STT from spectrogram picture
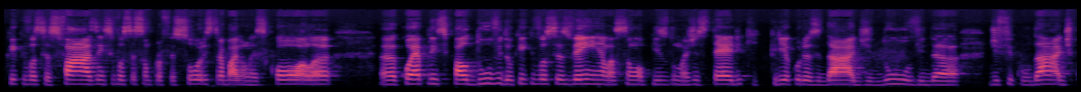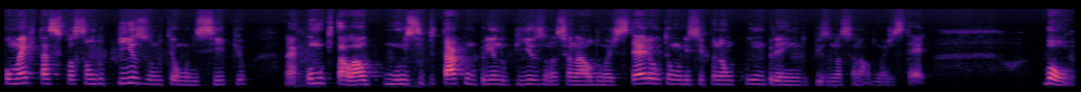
o que, que vocês fazem, se vocês são professores, trabalham na escola, uh, qual é a principal dúvida, o que, que vocês veem em relação ao piso do magistério, que cria curiosidade, dúvida, dificuldade, como é que está a situação do piso no teu município, né, como que está lá, o município está cumprindo o piso nacional do magistério ou o teu município não cumpre ainda o piso nacional do magistério? Bom,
